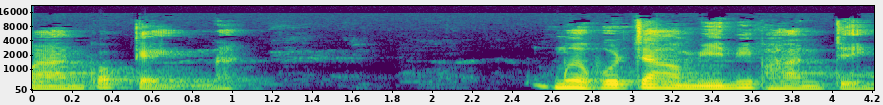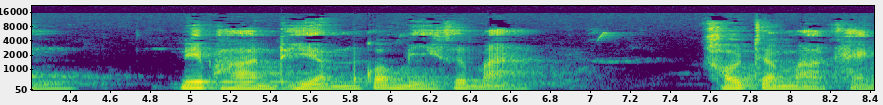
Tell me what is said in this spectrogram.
มารก็เก่งนะ เมื่อพระเจ้ามีนิพพานจริง นิพานเทียมก็มีขึ้นมา เขาจะมาแข่ง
